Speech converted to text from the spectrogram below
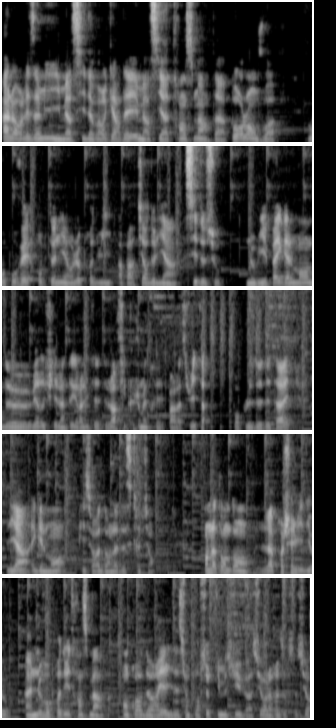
Alors les amis, merci d'avoir regardé, merci à Transmart pour l'envoi. Vous pouvez obtenir le produit à partir de liens ci-dessous. N'oubliez pas également de vérifier l'intégralité de l'article que je mettrai par la suite pour plus de détails. Lien également qui sera dans la description. En attendant la prochaine vidéo, un nouveau produit Transmart en cours de réalisation pour ceux qui me suivent sur les réseaux sociaux,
